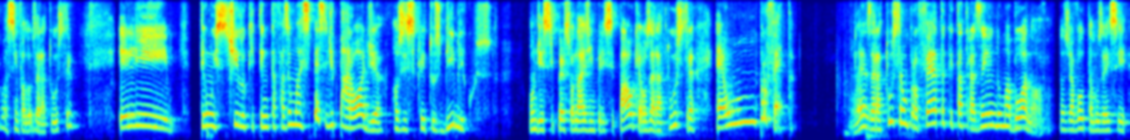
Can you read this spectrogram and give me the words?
ou assim falou Zaratustra. Ele tem um estilo que tenta fazer uma espécie de paródia aos escritos bíblicos, onde esse personagem principal, que é o Zaratustra, é um profeta. Né? Zaratustra é um profeta que está trazendo uma boa nova. Nós já voltamos a esse,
